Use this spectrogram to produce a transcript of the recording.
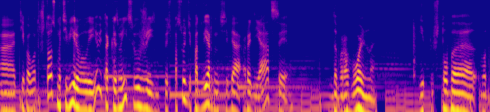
А, типа, вот что смотивировало ее и так изменить свою жизнь? То есть, по сути, подвергнуть себя радиации добровольно. И чтобы вот...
